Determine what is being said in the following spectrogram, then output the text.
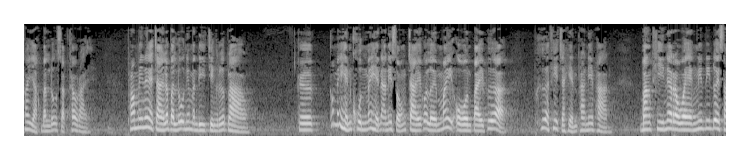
ค่อยอยากบรรลุสักเท่าไหร่ เพราะไม่แน่ใจแล้วบรรลุนี่มันดีจริงหรือเปล่า คือก็ไม่เห็นคุณไม่เห็นอนนิสงส์ใจก็เลยไม่โอนไปเพื่อเพื่อที่จะเห็นพระนิพพาน บางทีเนี่ยระแวงนิดๆด้วยซ้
